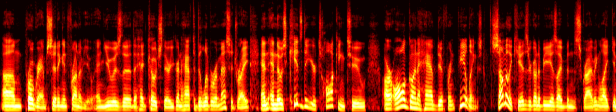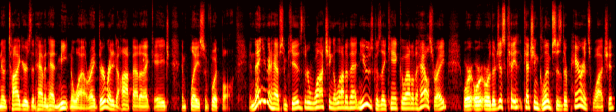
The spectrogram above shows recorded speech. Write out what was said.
um, program sitting in front of you. And you, as the, the head coach there, you're going to have to deliver a message, right? And, and those kids that you're talking to are all going to have different feelings. Some of the kids are going to be, as I've been describing, like, you know, tigers that haven't had meat in a while, right? They're ready to hop out of that cage and play some football. And then you're going to have some kids that are watching a lot of that news because they can't go out of the house, right? Or, or, or they're just ca- catching glimpses, their parents watch it,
